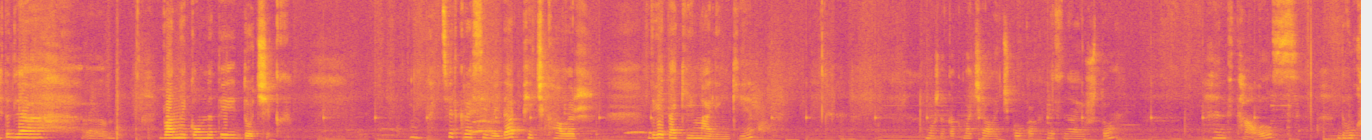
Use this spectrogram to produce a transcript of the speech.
Это для э, ванной комнаты дочек. Цвет красивый, да? Peach color. Две такие маленькие. Можно как мочалочку, как не знаю что. Hand towels. Двух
